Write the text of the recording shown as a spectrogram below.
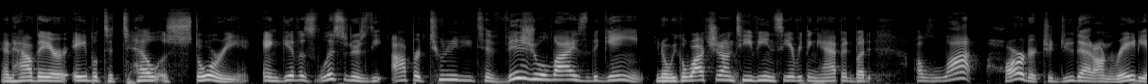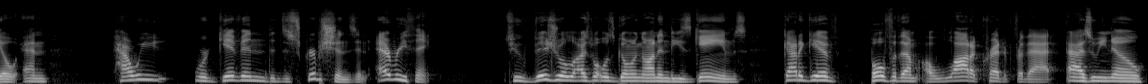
and how they are able to tell a story and give us listeners the opportunity to visualize the game. You know, we could watch it on TV and see everything happen, but a lot harder to do that on radio and how we were given the descriptions and everything to visualize what was going on in these games. Got to give both of them a lot of credit for that. As we know,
